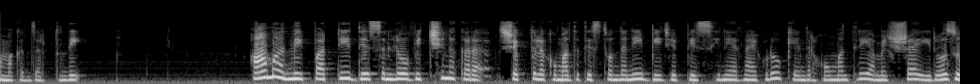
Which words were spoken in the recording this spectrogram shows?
అమ్మకం జరుపుతుంది. ఆమ్ ఆద్మీ పార్టీ దేశంలో విచ్చిన్నకర శక్తులకు మద్దతిస్తోందని బీజేపీ సీనియర్ నాయకుడు కేంద్ర హోంమంత్రి అమిత్ షా ఈరోజు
